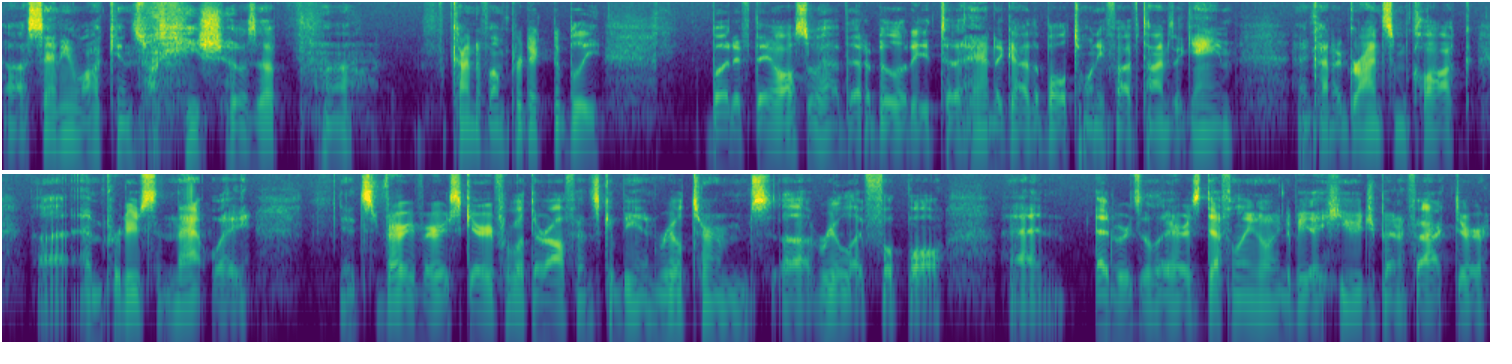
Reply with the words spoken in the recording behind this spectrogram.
uh, Sammy Watkins when he shows up, uh, kind of unpredictably. But if they also have that ability to hand a guy the ball 25 times a game and kind of grind some clock uh, and produce in that way, it's very, very scary for what their offense could be in real terms, uh, real life football. And Edwards-Helaire is definitely going to be a huge benefactor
